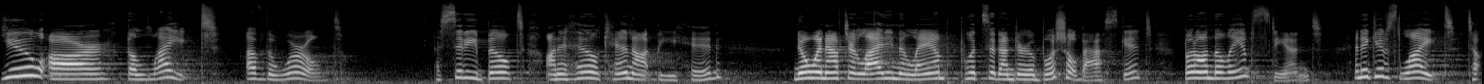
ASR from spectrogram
You are the light of the world. A city built on a hill cannot be hid. No one, after lighting a lamp, puts it under a bushel basket, but on the lampstand, and it gives light to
